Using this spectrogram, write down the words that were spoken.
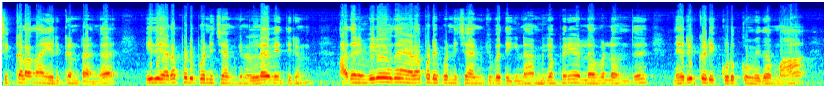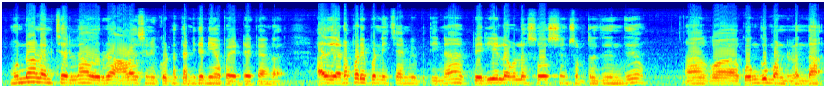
சிக்கலாக தான் இருக்குன்றாங்க. இது எடப்பாடி பழனிசாமிக்கு நல்லாவே தெரியும். அதன் விளைவு தான் எடப்பாடி பழனிசாமிக்கு பார்த்தீங்கன்னா மிகப்பெரிய லெவலில் வந்து நெருக்கடி கொடுக்கும் விதமாக முன்னாள் அமைச்சர்லாம் ஒரு ஆலோசனை கூட்டம் தனித்தனியாக போயிட்டு இருக்காங்க அது எடப்பாடி பழனிசாமி பார்த்தீங்கன்னா பெரிய லெவலில் சோர்ஸ்ன்னு சொல்கிறது வந்து கொங்கு மண்டலம் தான்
